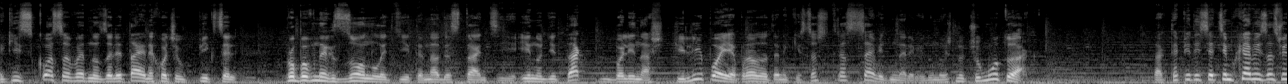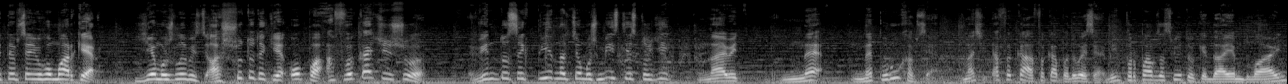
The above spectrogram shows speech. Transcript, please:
Якийсь скоса, видно, залітає, не хоче в піксель пробивних зон летіти на дистанції. Іноді так, блін, аж тіліпає, правда, ти якийсь аж трясе від нервів. Думаєш, ну чому так? Так, Т-57 Хеві засвітився його маркер. Є можливість. А що то таке? Опа, АФК чи що? Він до сих пір на цьому ж місці стоїть. Навіть не, не порухався. Значить, АФК, АФК, подивися, він пропав за світу, кидаємо блайнд.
